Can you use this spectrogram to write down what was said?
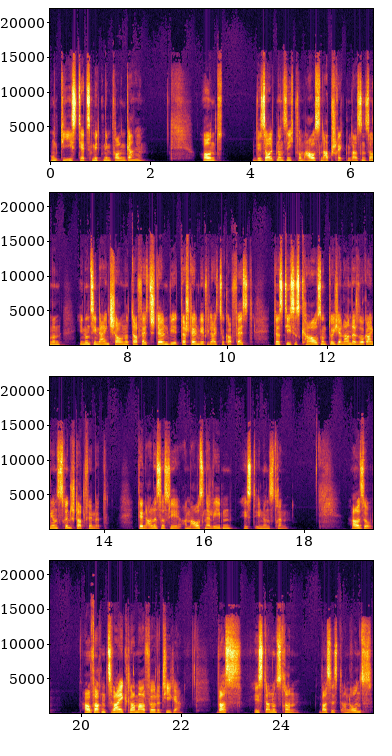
Und die ist jetzt mitten im vollen Gange. Und wir sollten uns nicht vom Außen abschrecken lassen, sondern in uns hineinschauen und da feststellen wir, da stellen wir vielleicht sogar fest, dass dieses Chaos und Durcheinander sogar in uns drin stattfindet. Denn alles, was wir am Außen erleben, ist in uns drin. Also, Aufwachen 2, Klammer für den Tiger. Was ist an uns dran? Was ist an uns,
